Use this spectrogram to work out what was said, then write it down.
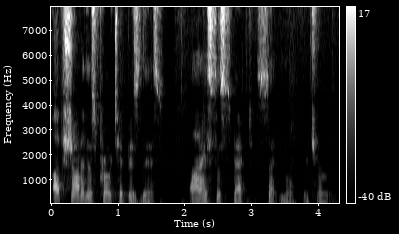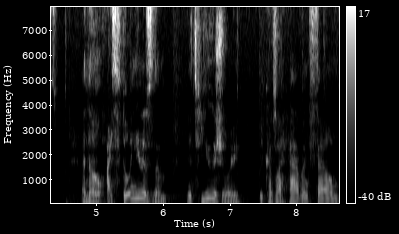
Upshot of this pro tip is this I suspect Sentinel returns. And though I still use them, it's usually because I haven't found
